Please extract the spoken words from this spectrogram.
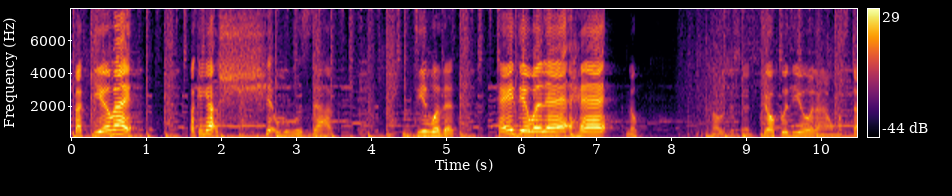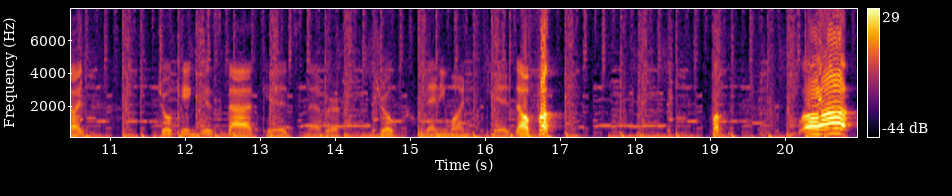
Fuck you, mate. Fucking hell. Shit, who was that? Deal with it. Hey, deal with it. Hey. Nope. I was just gonna joke with you and I almost died. Joking is bad, kids. Never joke with anyone, kids. Oh, fuck! Fuck. Ah!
